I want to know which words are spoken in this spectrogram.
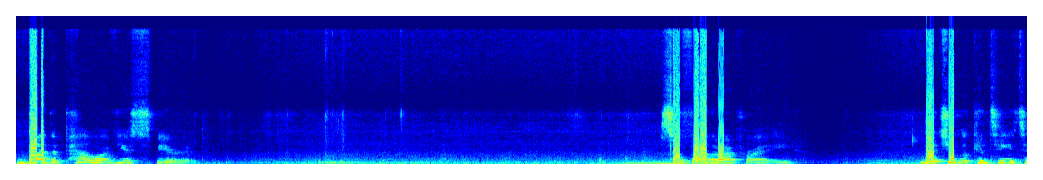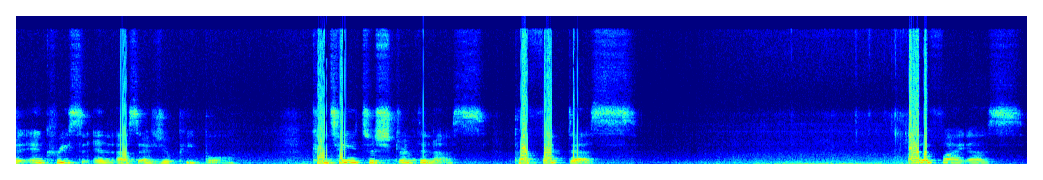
by the power of your spirit. So, Father, I pray that you will continue to increase in us as your people. Continue to strengthen us, perfect us, edify us,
